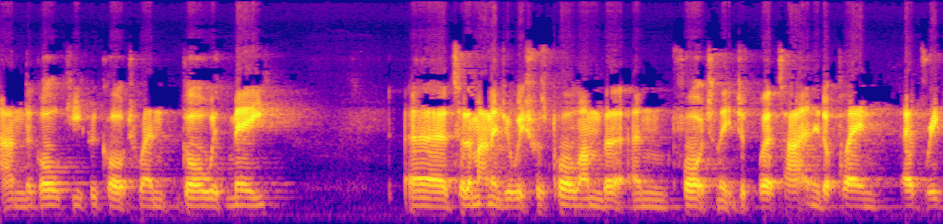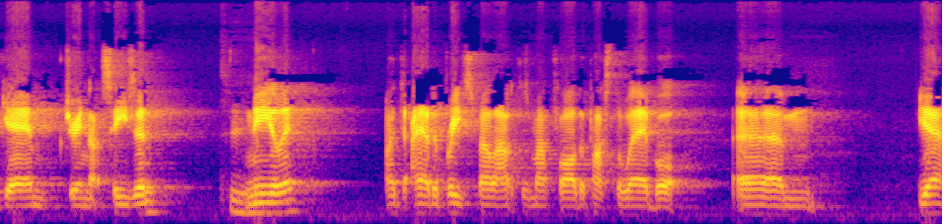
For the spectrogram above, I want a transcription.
and the goalkeeper coach went, go with me uh, to the manager, which was Paul Lambert, and fortunately it just worked out. I ended up playing every game during that season, nearly. I, I had a brief spell out because my father passed away, but um, yeah,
